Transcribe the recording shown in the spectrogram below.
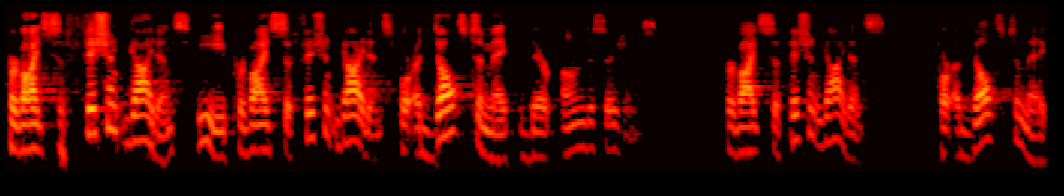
provides sufficient guidance, E, provides sufficient guidance for adults to make their own decisions. Provides sufficient guidance for adults to make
